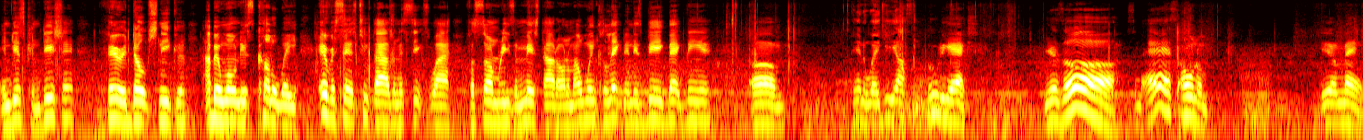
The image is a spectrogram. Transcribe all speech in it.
in this condition. Very dope sneaker. I've been wanting this colorway ever since 2006. Why, for some reason, missed out on them. I went collecting this big back then. Um, anyway, give y'all some booty action. Yes, uh, some ass on them. Yeah, man.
